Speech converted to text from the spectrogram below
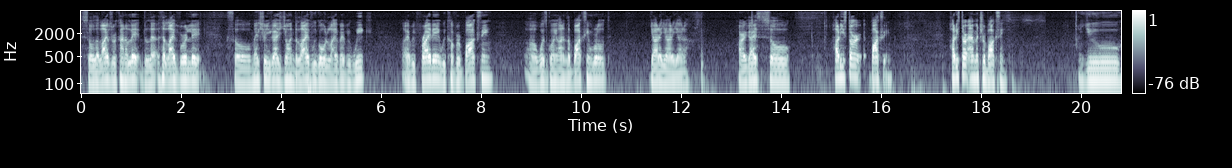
so the lives were kind of lit. The, the lives were lit. So make sure you guys join the live. We go live every week, every Friday. We cover boxing, uh, what's going on in the boxing world, yada yada yada. All right, guys. So how do you start boxing? How do you start amateur boxing? You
